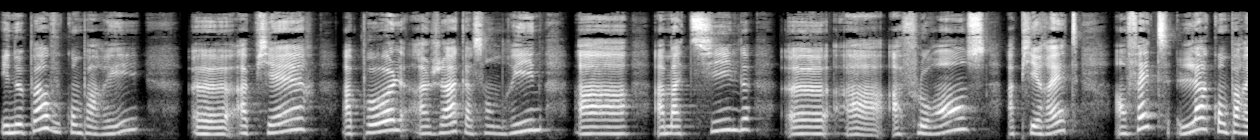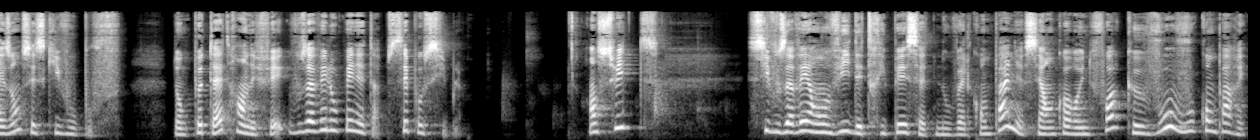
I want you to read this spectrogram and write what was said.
et ne pas vous comparer euh, à Pierre, à Paul, à Jacques, à Sandrine, à, à Mathilde, euh, à, à Florence, à Pierrette. En fait, la comparaison, c'est ce qui vous bouffe. Donc peut-être, en effet, vous avez loupé une étape. C'est possible. Ensuite, si vous avez envie d'étriper cette nouvelle compagne, c'est encore une fois que vous vous comparez.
